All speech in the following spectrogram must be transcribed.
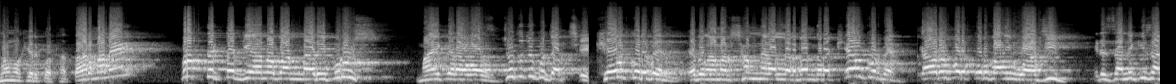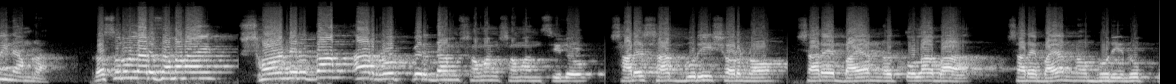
ধমকের কথা। তার মানে প্রত্যেকটা জ্ঞানবান নারী পুরুষ, মাইকের আওয়াজ যতটুকু যাচ্ছে, খেয়াল করবেন এবং আমার সামনের আল্লাহর বান্দারা খেয়াল করবেন কার উপর কোরবানি ওয়াজিব। এটা জানি কি জানি না আমরা। রসুল্লাহর জামানায় স্বর্ণের দাম আর রৌপ্যের দাম সমান সমান ছিল। সাড়ে সাত ভরি স্বর্ণ, সাড়ে বায়ান্ন তোলা বা সাড়ে বায়ান্ন ভরি রৌপ্য।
